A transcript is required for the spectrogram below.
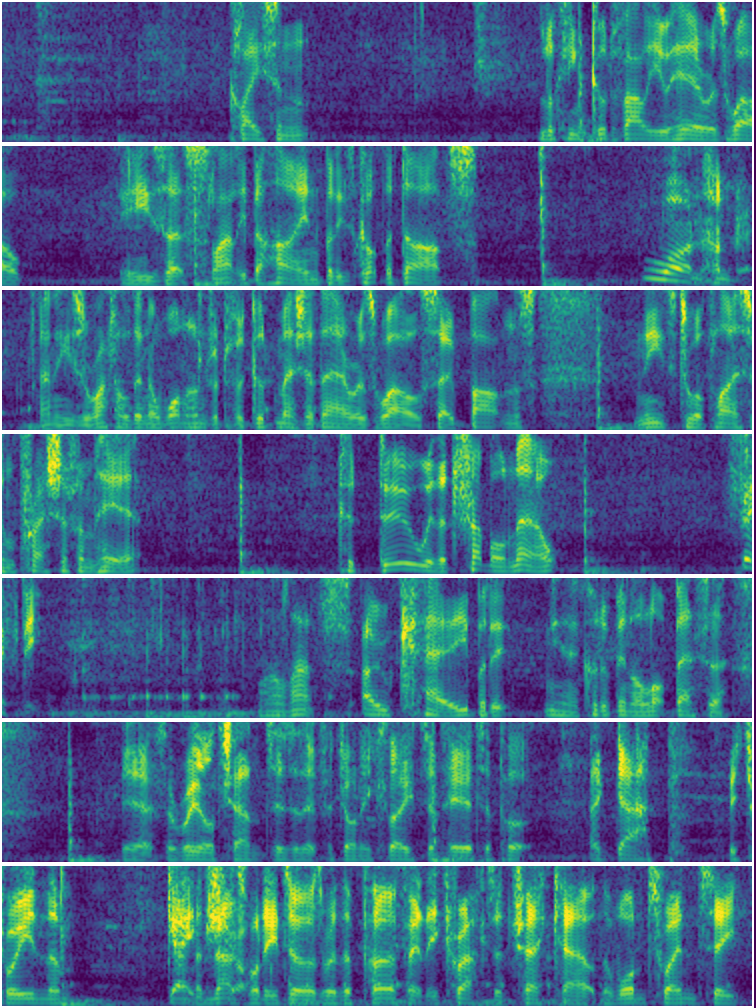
Clayton looking good value here as well. He's uh, slightly behind, but he's got the darts, 100. and he's rattled in a 100 for good measure there as well. So Baetens needs to apply some pressure from here. Could do with a treble now. 50. Well, that's okay, but it yeah, could have been a lot better. Yeah, it's a real chance, isn't it, for Johnny Clayton here to put a gap between them. Game and shot. that's what he does with a perfectly crafted checkout. The 120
